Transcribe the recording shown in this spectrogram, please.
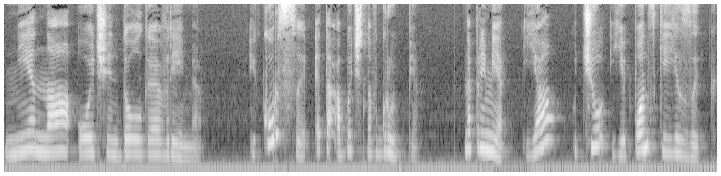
не на очень долгое время. И курсы это обычно в группе. Например, я учу японский язык.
